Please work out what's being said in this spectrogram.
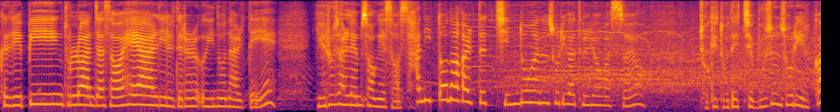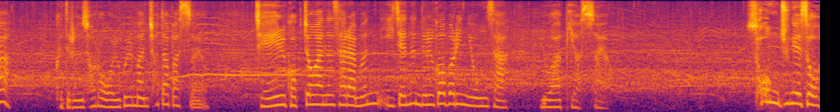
그들이 삥 둘러앉아서 해야 할 일들을 의논할 때에 예루살렘 성에서 산이 떠나갈 듯 진동하는 소리가 들려왔어요. 저게 도대체 무슨 소리일까? 그들은 서로 얼굴만 쳐다봤어요. 제일 걱정하는 사람은 이제는 늙어버린 용사 요압이었어요. 성 중에서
